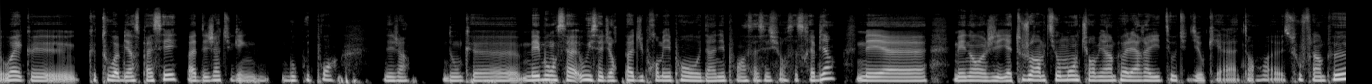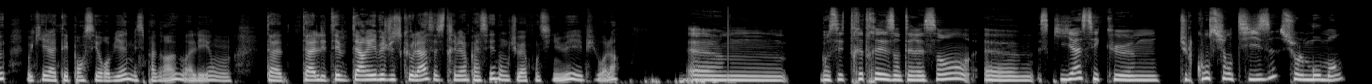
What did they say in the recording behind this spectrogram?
ouais, que, tout va bien se passer, bah déjà tu gagnes beaucoup de points déjà. Donc, euh, mais bon, oui, ça dure pas du premier point au dernier point, ça c'est sûr, ça serait bien. Mais, euh, mais non, il y a toujours un petit moment où tu reviens un peu à la réalité où tu dis, ok, attends, souffle un peu. Ok, là tes pensées reviennent, mais c'est pas grave. Allez, on, t'es arrivé jusque là, ça s'est très bien passé, donc tu vas continuer et puis voilà. Euh, Bon, c'est très très intéressant. Euh, ce qu'il y a, c'est que hum, tu le conscientises sur le moment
